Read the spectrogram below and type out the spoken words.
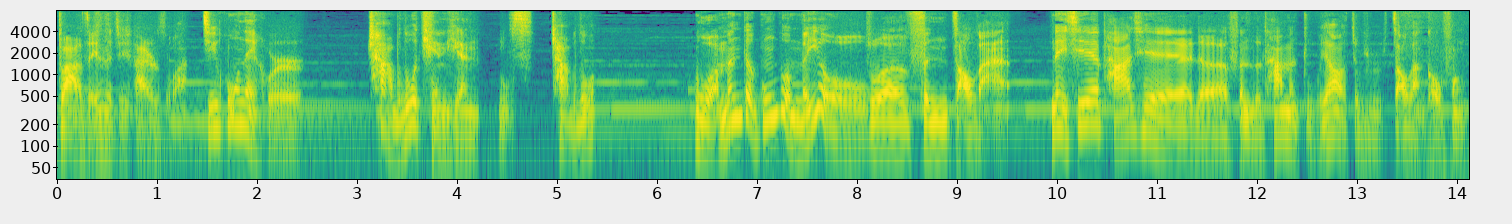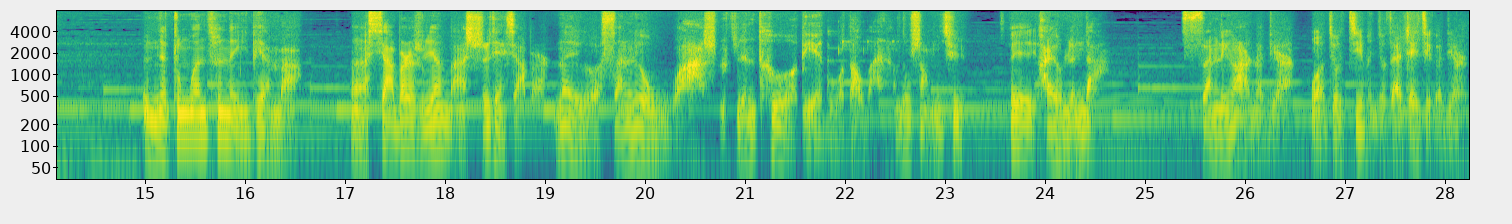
抓着贼呢就去派出所，几乎那会儿，差不多天天如此，差不多。我们的工作没有说分早晚，那些扒窃的分子，他们主要就是早晚高峰。你看中关村那一片吧。呃，下班的时间晚，十点下班，那个三六五啊，人特别多，到晚上都上不去。所以还有人大，三零二那地儿，我就基本就在这几个地儿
